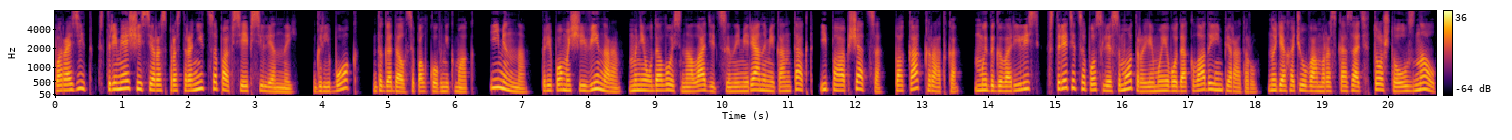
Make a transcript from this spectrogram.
Паразит, стремящийся распространиться по всей Вселенной. Грибок? Догадался полковник Мак. Именно. При помощи Винора мне удалось наладить с иномерянами контакт и пообщаться, пока кратко. Мы договорились встретиться после смотра и моего доклада императору. Но я хочу вам рассказать то, что узнал,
